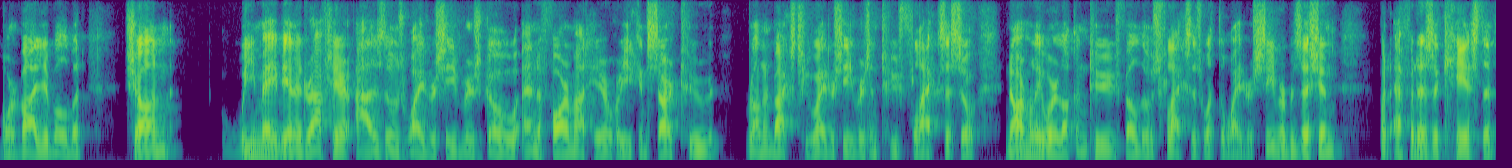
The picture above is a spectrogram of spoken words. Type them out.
more valuable. But Shawn, we may be in a draft here as those wide receivers go in a format here where you can start two running backs, two wide receivers, and two flexes. So normally we're looking to fill those flexes with the wide receiver position. But if it is a case that,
